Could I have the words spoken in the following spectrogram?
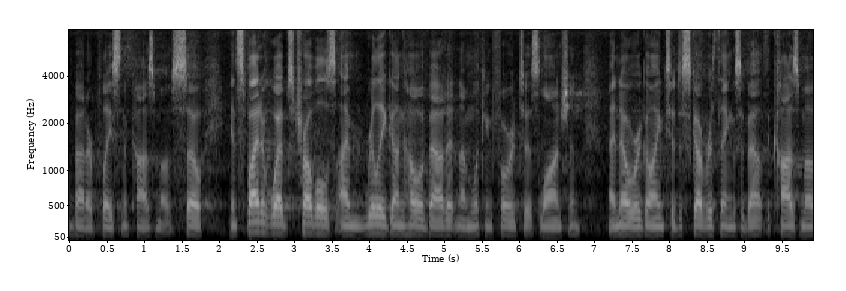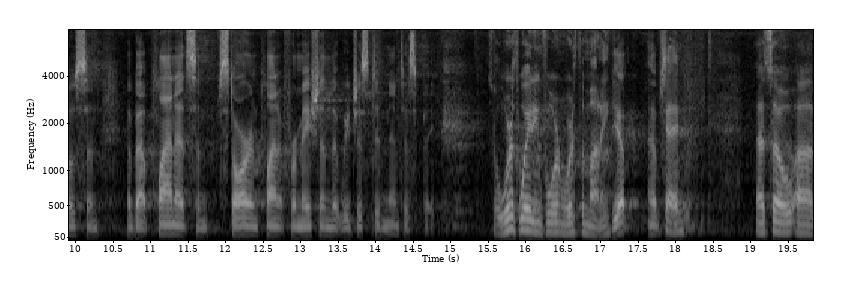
about our place in the cosmos. So in spite of Webb's troubles, I'm really gung-ho about it, and I'm looking forward to its launch. And I know we're going to discover things about the cosmos and about planets and star and planet formation that we just didn't anticipate. So worth waiting for and worth the money. Yep, absolutely. Okay. Uh, so uh,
